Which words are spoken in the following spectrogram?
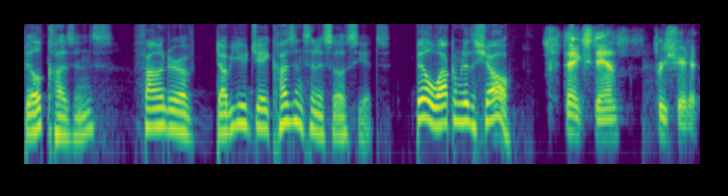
Bill Cousins, founder of WJ Cousins and Associates. Bill, welcome to the show. Thanks, Dan. Appreciate it.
